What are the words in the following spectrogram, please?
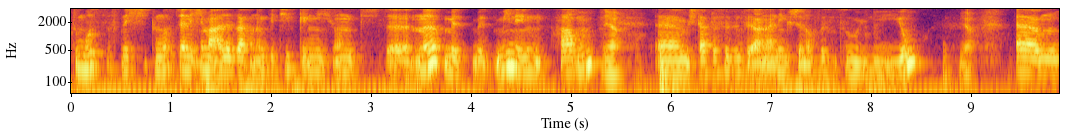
du musst es nicht, du musst ja nicht immer alle Sachen irgendwie tiefgängig und äh, ne, mit, mit Meaning haben. Ja. Ähm, ich glaube, dafür sind wir an einigen Stellen auch ein bisschen zu jung. Ja. Ähm,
